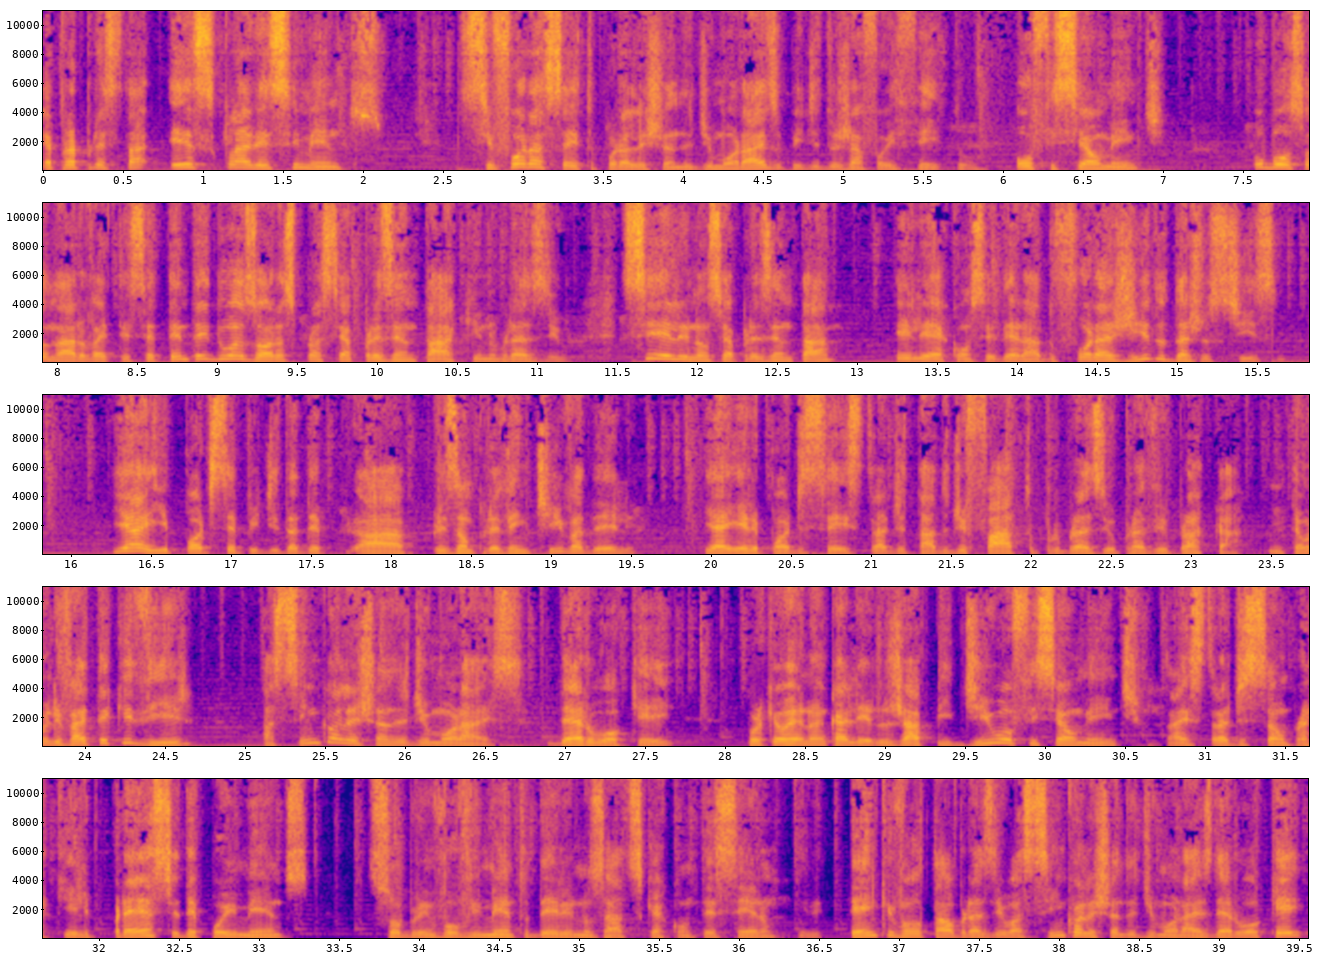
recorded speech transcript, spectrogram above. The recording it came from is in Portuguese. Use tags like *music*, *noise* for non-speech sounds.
é para prestar esclarecimentos. Se for aceito por Alexandre de Moraes, o pedido já foi feito oficialmente. O Bolsonaro vai ter 72 horas para se apresentar aqui no Brasil. Se ele não se apresentar, ele é considerado foragido da justiça e aí pode ser pedida a prisão preventiva dele e aí ele pode ser extraditado de fato para o Brasil para vir para cá. Então ele vai ter que vir assim que o Alexandre de Moraes der o ok, porque o Renan Calheiros já pediu oficialmente a extradição para que ele preste depoimentos sobre o envolvimento dele nos atos que aconteceram. Ele tem que voltar ao Brasil assim que o Alexandre de Moraes der o ok,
